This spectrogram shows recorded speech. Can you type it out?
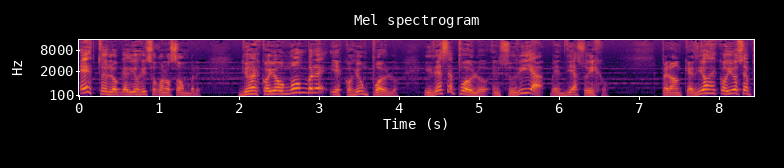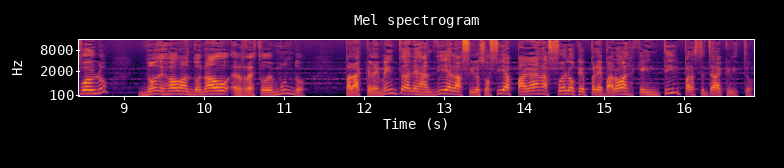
Esto es lo que Dios hizo con los hombres. Dios escogió un hombre y escogió un pueblo. Y de ese pueblo en su día vendía a su hijo. Pero aunque Dios escogió ese pueblo, no dejó abandonado el resto del mundo. Para Clemente de Alejandría la filosofía pagana fue lo que preparó al gentil para aceptar a Cristo,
